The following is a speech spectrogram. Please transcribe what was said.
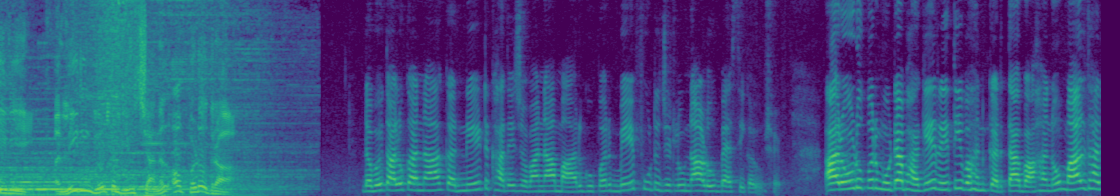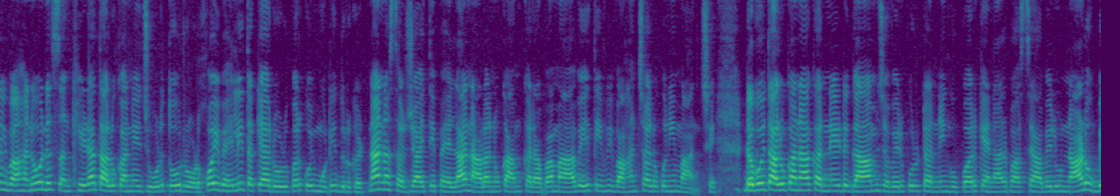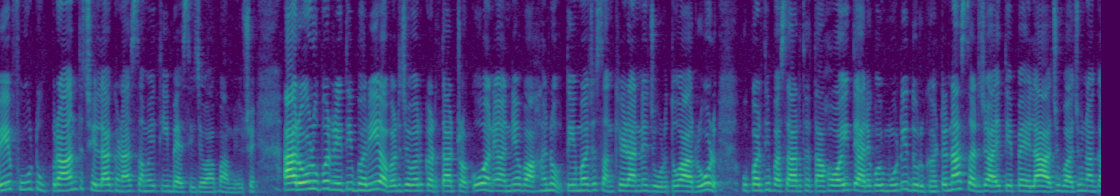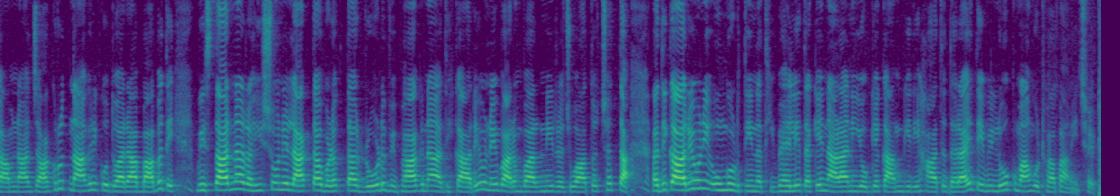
TV Dabhoi તાલુકાના કરનેટ ખાતે જવાના માર્ગ ઉપર બે ફૂટ જેટલું નાળું બેસી ગયું છે. આ રોડ ઉપર મોટા ભાગે રેતી વહન કરતા વાહનો, માલધારી વાહનો અને સંખેડા તાલુકાને જોડતો રોડ હોય. વહેલી તકે આ રોડ ઉપર કોઈ મોટી દુર્ઘટના ન સર્જાય. તે પહેલા નાળાનું કામ કરાવવામાં આવે તેવી વાહન ચાલકોની માંગ છે. ડભોઈ તાલુકાના કરનેડ ગામ, ઝવેરપુર ટર્નિંગ ઉપર કેનાલ પાસે આવેલું નાળું બે ફૂટ ઉપરાંત છેલ્લા ઘણા સમયથી બેસી જવા પામ્યું છે. આ રોડ ઉપર રેતી ભરી અવરજવર કરતા ટ્રકો અને અન્ય વાહનો તેમજ સંખેડાને જોડતો આ રોડ ઉપરથી પસાર થતા હોય ત્યારે કોઈ મોટી દુર્ઘટના સર્જાય તે પહેલા આજુબાજુના ગામના જાગૃત નાગરિકો દ્વારા આ બાબતે વિસ્તારના રહીશોને લાગતા વળગતા રોડ વિભાગના અધિકારીઓને વારંવારની રજૂઆતો છતાં અધિકારીઓની ઊંઘ ઉડતી નથી. વહેલી તકે નાણાંની યોગ્ય કામગીરી હાથ ધરાય તેવી લોક માંગ ઉઠવા પામી છે.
